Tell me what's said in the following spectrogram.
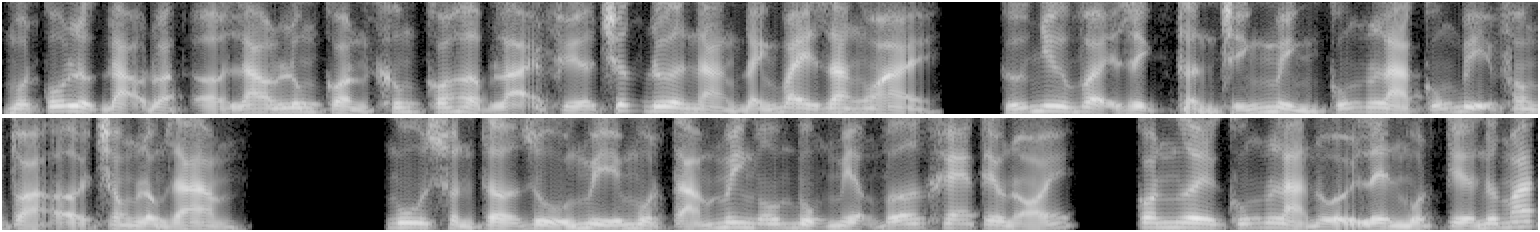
Một cỗ lực đạo đoạt ở lao lung còn không có hợp lại phía trước đưa nàng đánh bay ra ngoài, cứ như vậy dịch thần chính mình cũng là cũng bị phong tỏa ở trong lồng giam. Ngu xuẩn tờ rủ mỹ một tám minh ôm bụng miệng vỡ khe kêu nói, con ngươi cũng là nổi lên một tia nước mắt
